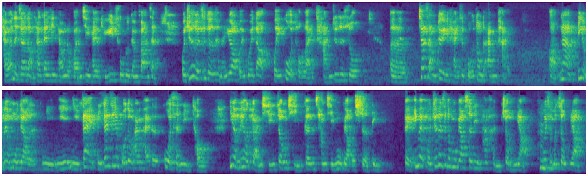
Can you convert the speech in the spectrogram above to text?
台湾的家长他担心台湾的环境，还有体育出路跟发展。我觉得这个可能又要回归到回过头来谈，就是说，呃，家长对于孩子活动的安排，啊，那你有没有目标的？你你你在你在这些活动安排的过程里头，你有没有短期、中期跟长期目标的设定？对，因为我觉得这个目标设定它很重要。为什么重要？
